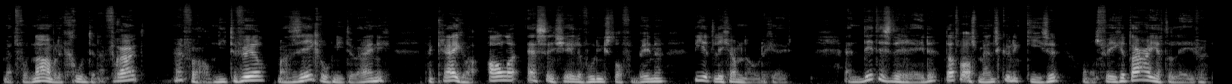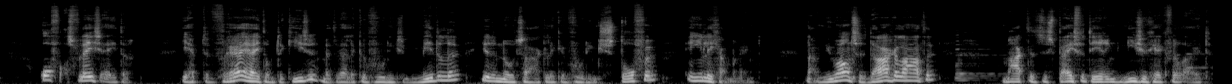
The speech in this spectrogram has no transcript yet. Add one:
met voornamelijk groenten en fruit, vooral niet te veel, maar zeker ook niet te weinig, dan krijgen we alle essentiële voedingsstoffen binnen die het lichaam nodig heeft. En dit is de reden dat we als mens kunnen kiezen om als vegetariër te leven of als vleeseter. Je hebt de vrijheid om te kiezen met welke voedingsmiddelen je de noodzakelijke voedingsstoffen in je lichaam brengt. Nou, nuances daar gelaten, maakt het de spijsvertering niet zo gek veel uit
